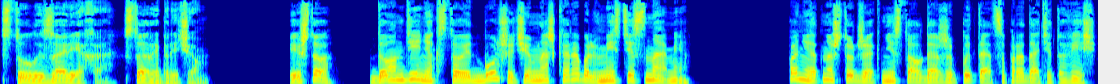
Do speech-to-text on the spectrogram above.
Стол из ореха, старый причем. «И что? Да он денег стоит больше, чем наш корабль вместе с нами». Понятно, что Джек не стал даже пытаться продать эту вещь.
